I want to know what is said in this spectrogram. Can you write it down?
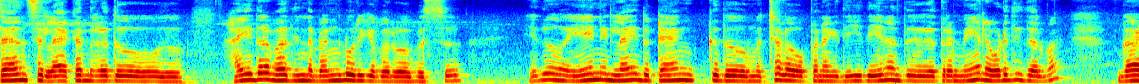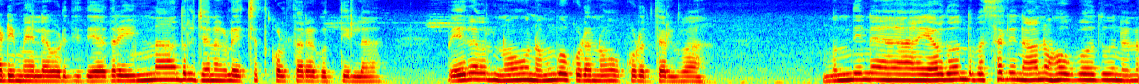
ಚಾನ್ಸ್ ಇಲ್ಲ. ಯಾಕಂದರೆ ಅದು ಹೈದರಾಬಾದಿಂದ ಬೆಂಗಳೂರಿಗೆ ಬರುವ ಬಸ್ಸು. ಇದು ಏನಿಲ್ಲ, ಇದು ಟ್ಯಾಂಕ್ದು ಮುಚ್ಚಳ ಓಪನ್ ಆಗಿದೆ. ಇದೇನದು, ಅದರ ಮೇಲೆ ಹೊಡೆದಿದೆ ಅಲ್ವಾ? ಗಾಡಿ ಮೇಲೆ ಹೊಡೆದಿದೆ. ಆದರೆ ಇನ್ನಾದರೂ ಜನಗಳು ಎಚ್ಚೆತ್ಕೊಳ್ತಾರ ಗೊತ್ತಿಲ್ಲ. ಬೇರೆಯವ್ರ ನೋವು ನಮಗೂ ಕೂಡ ನೋವು ಕೊಡುತ್ತಲ್ವಾ ಮುಂದಿನ ಯಾವುದೋ ಒಂದು ಬಸ್ಸಲ್ಲಿ ನಾನು ಹೋಗ್ಬೋದು, ನನ್ನ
